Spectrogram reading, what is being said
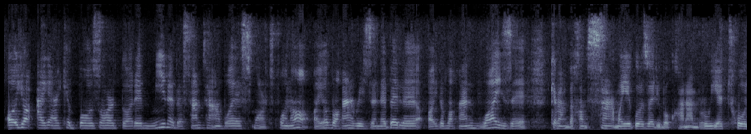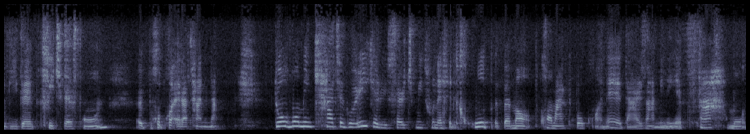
آیا اگر که بازار داره میره به سمت انواع smartphone ها آیا واقعا reasonable ه؟ آیا واقعا wise ه که من بخوام سرمایه گذاری بکنم روی تولید feature phone؟ خب قاعدتا نه. دومین category که research می‌تونه خیلی خوب به ما کمک بکنه در زمینه فهم و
